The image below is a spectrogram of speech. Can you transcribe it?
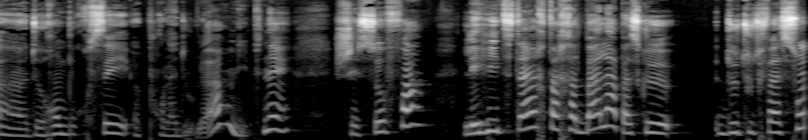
de rembourser pour la douleur. Mais chez Sofa les hitster bala parce que de toute façon,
